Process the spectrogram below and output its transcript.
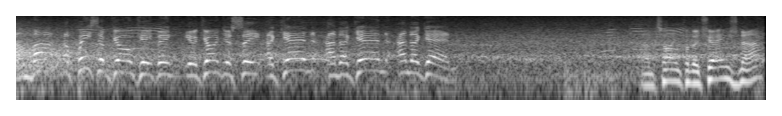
And that, a piece of goalkeeping you're going to see again and again and again. And time for the change now.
